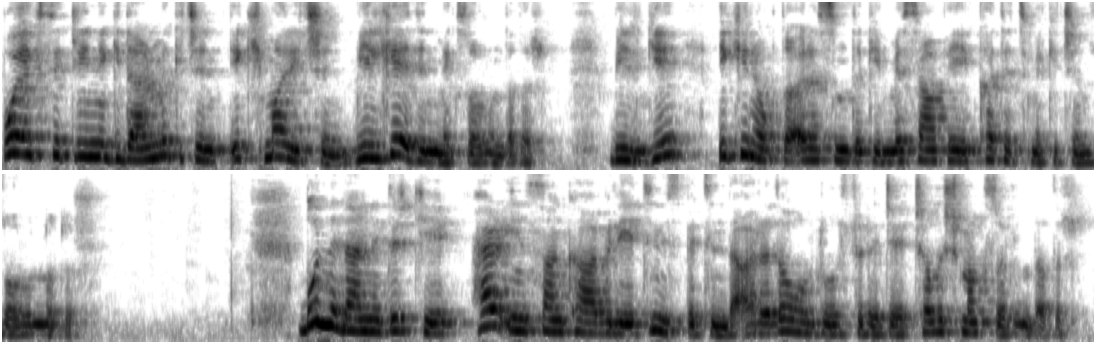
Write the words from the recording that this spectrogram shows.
Bu eksikliğini gidermek için, ikmal için bilgi edinmek zorundadır. Bilgi iki nokta arasındaki mesafeyi kat etmek için zorunludur. Bu nedenledir ki her insan kabiliyeti nispetinde arada olduğu sürece çalışmak zorundadır.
